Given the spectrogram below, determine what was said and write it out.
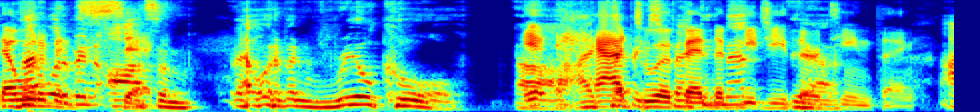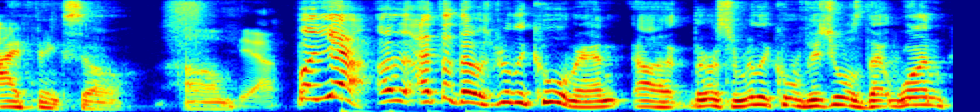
That, would have been, been awesome. That would have been real cool. It Uh, I had to have been the. PG thirteen thing. I think so. Um, Yeah. But yeah, I, I thought that was really cool, man. Uh, there were some really cool visuals. That one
